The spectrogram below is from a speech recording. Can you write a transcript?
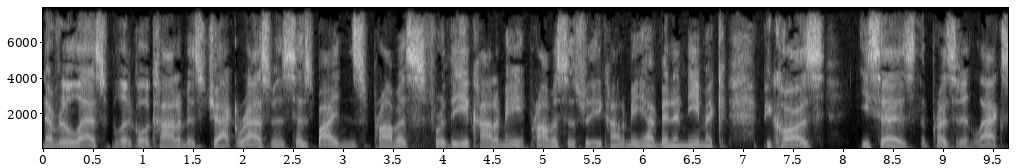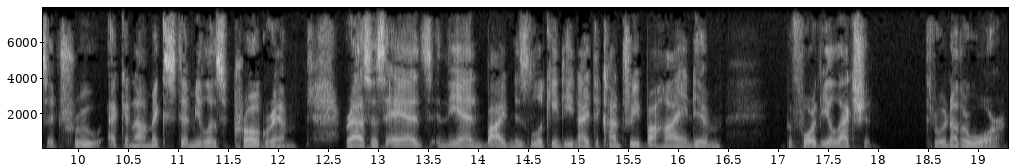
Nevertheless, political economist Jack Rasmus says Biden's promise for the economy, promises for the economy have been anemic because he says the president lacks a true economic stimulus program. Rasmus adds, in the end, Biden is looking to unite the country behind him before the election through another war.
